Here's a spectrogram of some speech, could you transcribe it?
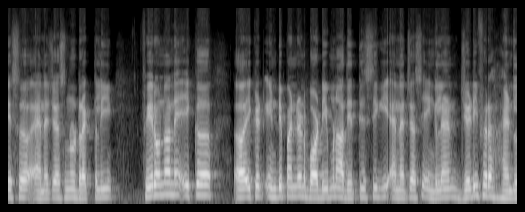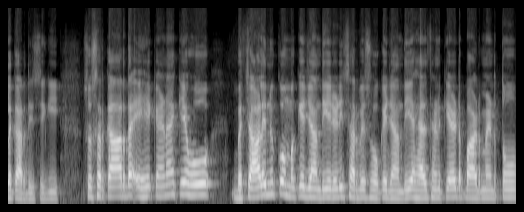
ਇਸ ਐਨਐਚਐਸ ਨੂੰ ਡਾਇਰੈਕਟਲੀ ਫਿਰ ਉਹਨਾਂ ਨੇ ਇੱਕ ਇੱਕ ਇੰਡੀਪੈਂਡੈਂਟ ਬਾਡੀ ਬਣਾ ਦਿੱਤੀ ਸੀਗੀ ਐਨਐਚਐਸ ਇੰਗਲੈਂਡ ਜਿਹੜੀ ਫਿਰ ਹੈਂਡਲ ਕਰਦੀ ਸੀਗੀ। ਸੋ ਸਰਕਾਰ ਦਾ ਇਹ ਕਹਿਣਾ ਕਿ ਉਹ ਵਿਚਾਲੇ ਨੂੰ ਘੁੰਮ ਕੇ ਜਾਂਦੀ ਹੈ ਜਿਹੜੀ ਸਰਵਿਸ ਹੋ ਕੇ ਜਾਂਦੀ ਹੈ ਹੈਲਥ ਐਂਡ ਕੇਅਰ ਡਿਪਾਰਟਮੈਂਟ ਤੋਂ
